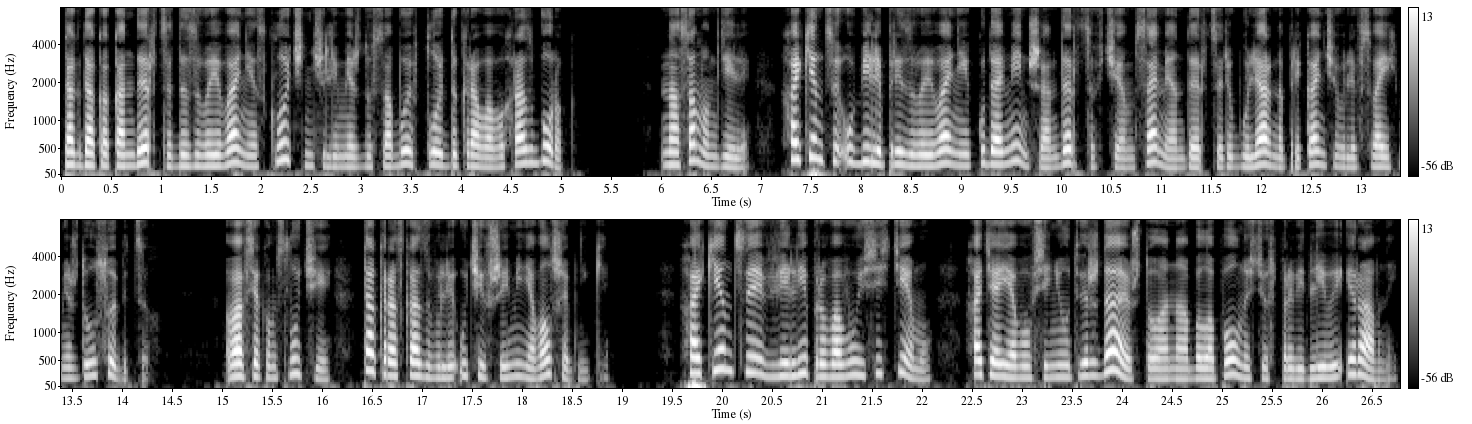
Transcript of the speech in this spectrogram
тогда как андерцы до завоевания склочничали между собой вплоть до кровавых разборок. На самом деле, Хакенцы убили при завоевании куда меньше андерцев, чем сами андерцы регулярно приканчивали в своих междоусобицах. Во всяком случае, так рассказывали учившие меня волшебники. Хакенцы ввели правовую систему, хотя я вовсе не утверждаю, что она была полностью справедливой и равной.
